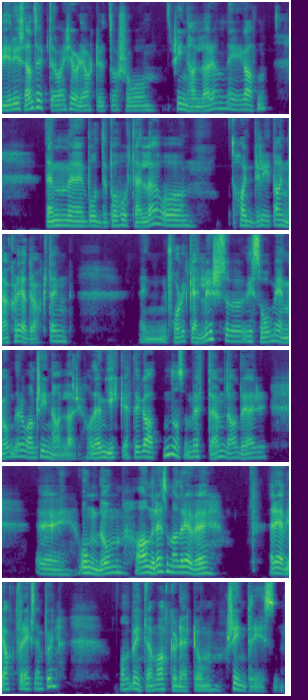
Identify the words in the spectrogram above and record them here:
vi ryssene syntes det var kjølig artig å se skinnhandlerne nede i gaten. De eh, bodde på hotellet og hadde litt annen klesdrakt enn enn folk ellers, så vi så med en gang det var en skinnhandler. Og de gikk etter gaten, og så møtte de da der eh, ungdom og andre som har drevet revjakt, f.eks. Og så begynte de å akkordere om skinnprisen.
